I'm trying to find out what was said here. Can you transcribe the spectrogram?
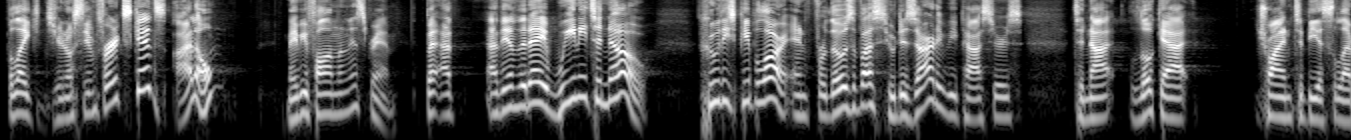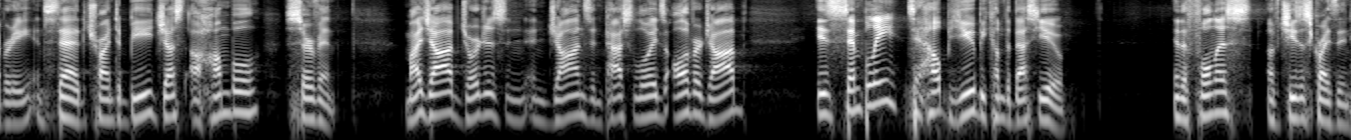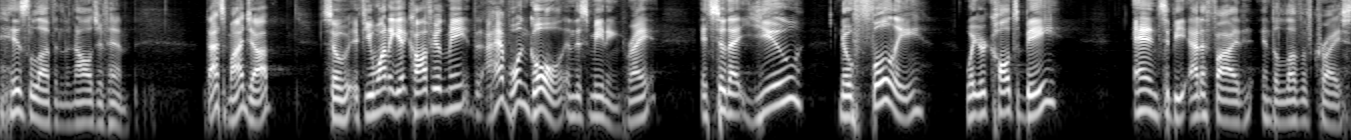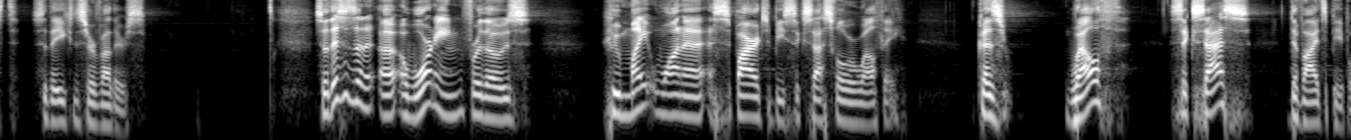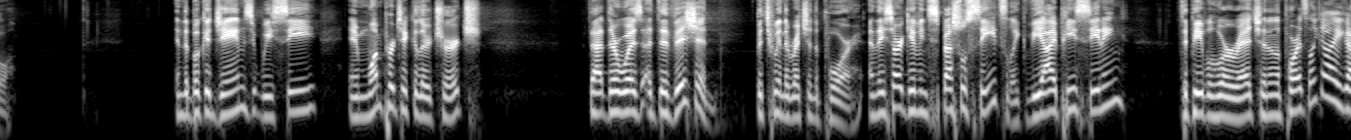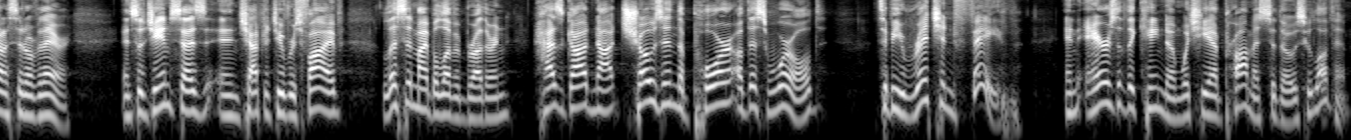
But like, do you know Steven Furtick's kids? I don't. Maybe follow him on Instagram. But at, at the end of the day, we need to know who these people are. And for those of us who desire to be pastors, to not look at trying to be a celebrity, instead, trying to be just a humble servant. My job, George's and, and John's and Pastor Lloyd's, all of our job is simply to help you become the best you in the fullness of Jesus Christ, in his love and the knowledge of him. That's my job. So if you want to get coffee with me, I have one goal in this meeting, right? It's so that you know fully what you're called to be and to be edified in the love of Christ so that you can serve others. So, this is a, a warning for those who might want to aspire to be successful or wealthy because wealth, success divides people. In the book of James, we see in one particular church that there was a division between the rich and the poor, and they started giving special seats, like VIP seating, to people who are rich, and then the poor, it's like, oh, you got to sit over there. And so James says in chapter 2, verse 5 Listen, my beloved brethren, has God not chosen the poor of this world to be rich in faith and heirs of the kingdom which he had promised to those who love him?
